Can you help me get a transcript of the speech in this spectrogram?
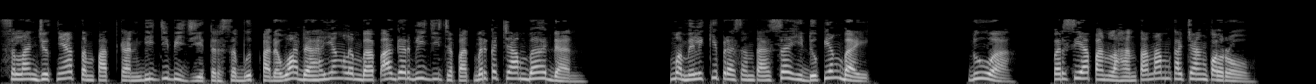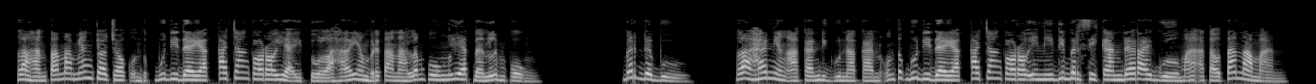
selanjutnya tempatkan biji-biji tersebut pada wadah yang lembab agar biji cepat berkecambah dan memiliki presentase hidup yang baik. 2. Persiapan lahan tanam kacang koro. Lahan tanam yang cocok untuk budidaya kacang koro yaitu lahan yang bertanah lempung liat dan lempung. Berdebu. Lahan yang akan digunakan untuk budidaya kacang koro ini dibersihkan dari gulma atau tanaman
